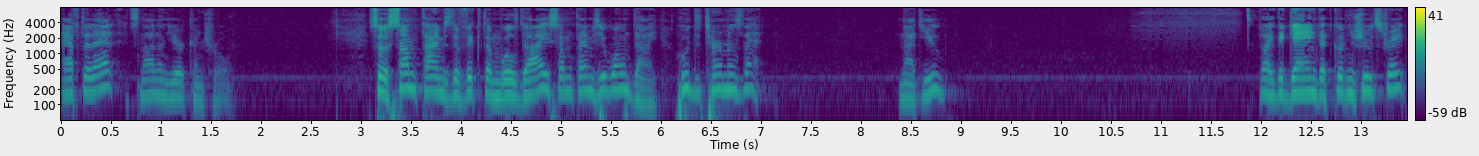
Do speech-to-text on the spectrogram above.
After that, it's not in your control. So sometimes the victim will die, sometimes he won't die. Who determines that? Not you. Like the gang that couldn't shoot straight.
